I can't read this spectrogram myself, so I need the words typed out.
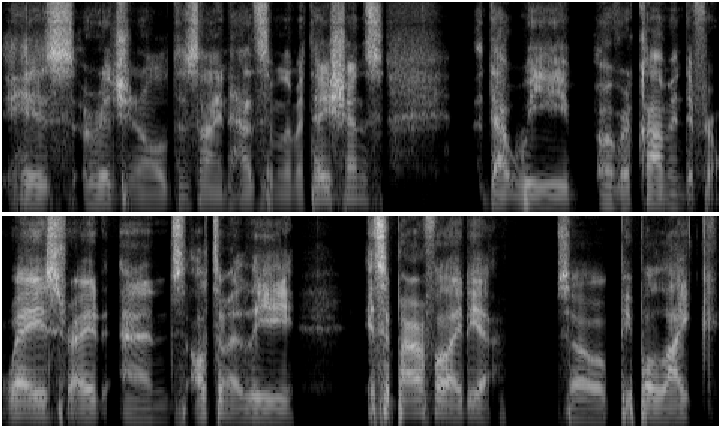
his original design had some limitations that we overcome in different ways, right? And ultimately, it's a powerful idea. So people like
